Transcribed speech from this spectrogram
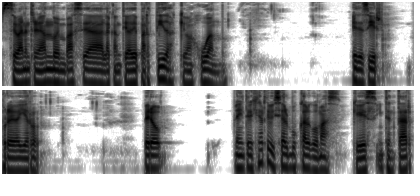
se van entrenando en base a la cantidad de partidas que van jugando. Es decir, prueba y error. Pero la inteligencia artificial busca algo más, que es intentar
